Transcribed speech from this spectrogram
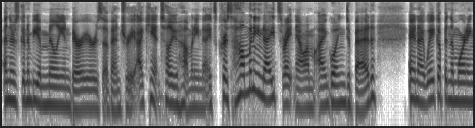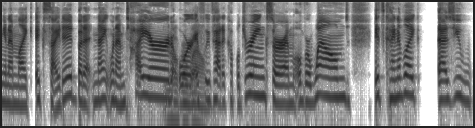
And there's going to be a million barriers of entry. I can't tell you how many nights, Chris, how many nights right now am I going to bed and I wake up in the morning and I'm like excited, but at night when I'm tired or if we've had a couple drinks or I'm overwhelmed, it's kind of like as you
